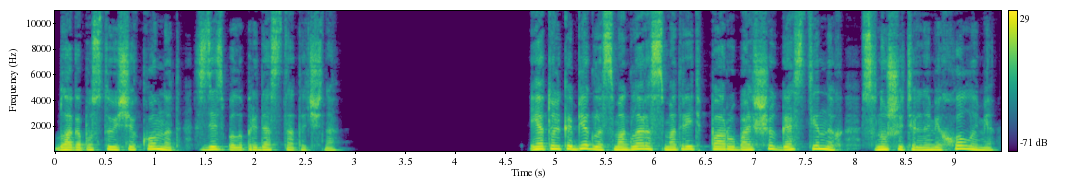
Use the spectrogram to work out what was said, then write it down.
благо пустующих комнат здесь было предостаточно. Я только бегло смогла рассмотреть пару больших гостиных с внушительными холлами,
